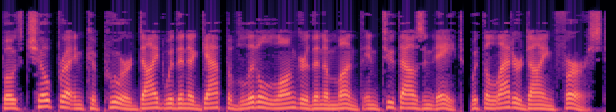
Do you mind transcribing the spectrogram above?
both Chopra and Kapoor died within a gap of little longer than a month in 2008, with the latter dying first.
